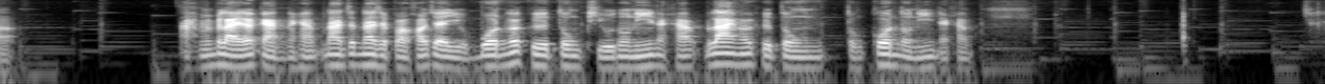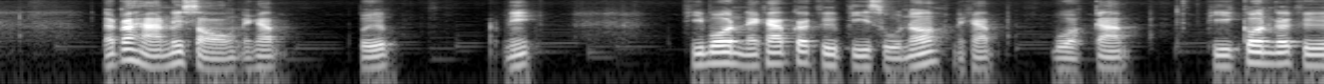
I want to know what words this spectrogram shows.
า อะไม่เป็นไรแล้วกันนะครับ น่าจะน่าจะพอเข้าใจอยู่บนก็คือตรงผิวตรงนี้นะครับ ล่างก็คือตรงตรงก้นตรงนี้นะครับ แล้วก็หารด้วย2นะครับปึ๊บแบบนี้ p บนนะครับก็คือ p 0เนาะนะครับ บวกกับ p ก้นก็คือ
